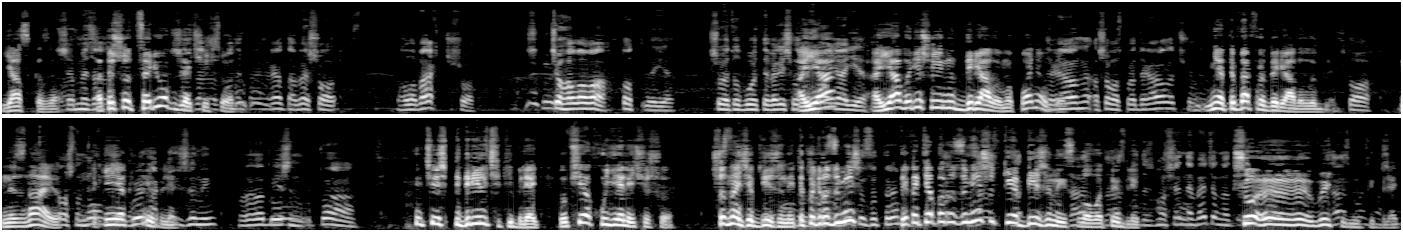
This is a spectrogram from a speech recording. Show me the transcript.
Я сказав. Ще ми А зараз- ти що, царьок, блядь, чи зараз що? будемо перевіряти, А ви що? Голова чи що? Чи голова? Хто ви є? Що ви тут будете А вирішувати? я, я є. а я вирішую над дирявими, поняв? блядь? Дерев'яне? А що вас продирали? Чи? Ні, тебе продирявили, блядь. Хто? Не знаю. Хто ж там? Як ви ти, блядь. обіжений. Ви обіжені? Так. Чуєш, підрільчики, блядь. Вообще охуєлі чи що? Що значить обіжений? Ти хоч розумієш? Ти хоча б розумієш, що таке обіжений слово, ти, зараз блядь? буде з машини витягнути. Що е, е, Зараз з блядь? машини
